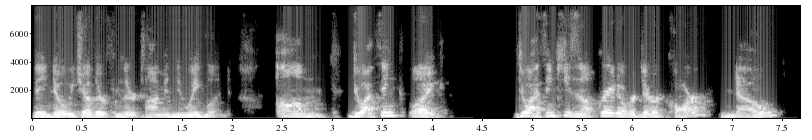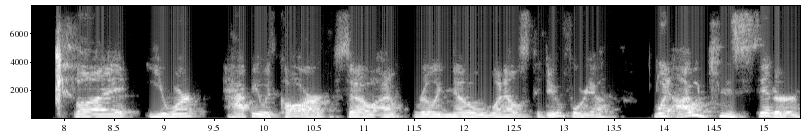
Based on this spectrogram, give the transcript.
They know each other from their time in New England. Um, do I think like do I think he's an upgrade over Derek Carr? No. But you weren't happy with Carr, so I don't really know what else to do for you. What I would consider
